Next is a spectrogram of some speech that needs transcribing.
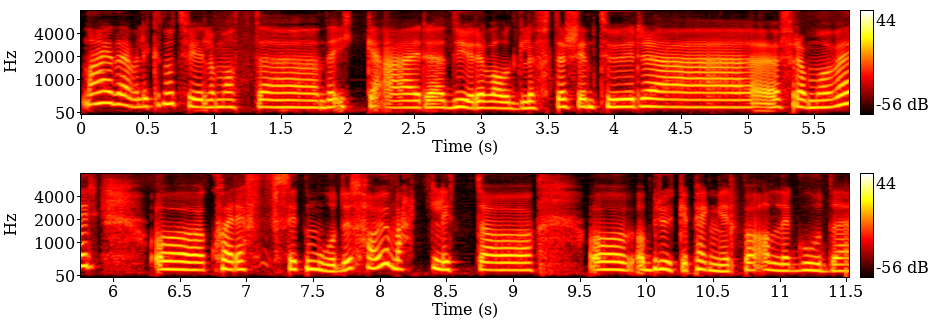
Nei, det er vel ikke noe tvil om at eh, det ikke er eh, dyre valgløfter sin tur eh, framover. Og KrF sitt modus har jo vært litt å, å, å bruke penger på alle gode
